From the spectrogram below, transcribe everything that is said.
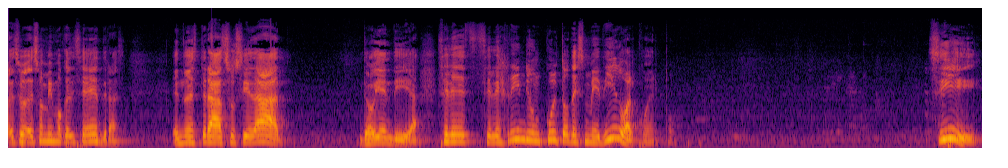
eso, eso mismo que dice Esdras. En nuestra sociedad de hoy en día, se les, se les rinde un culto desmedido al cuerpo. Sí.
